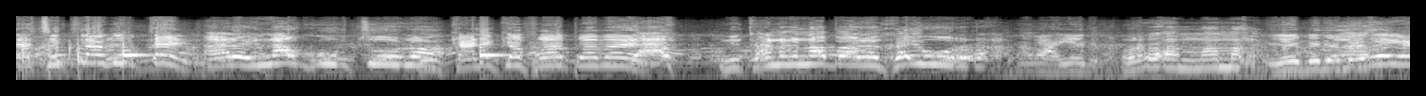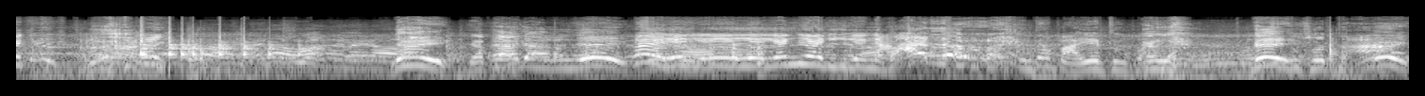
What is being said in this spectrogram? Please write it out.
நான் சித்ரா குப்தன் அட என்ன கூப்பிச்சுடும் கணக்க பாப்பவன் நீ கணக்குன்னா பாரு கை ஊடுறா வா ஏது. விடுறா மாமா. ஏய் என்ன. இந்தாப்பா எடுத்துக்கப்பா ஏய் சொத்தா? ஏய்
